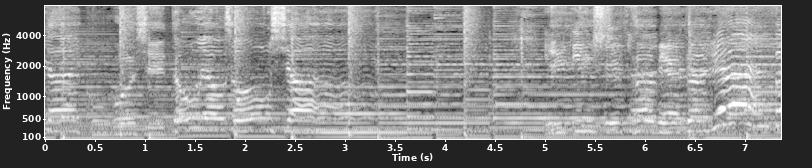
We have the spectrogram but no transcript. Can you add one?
待，苦或喜都要同享，一定是特别的缘分，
